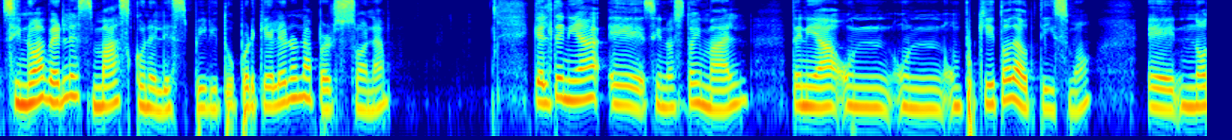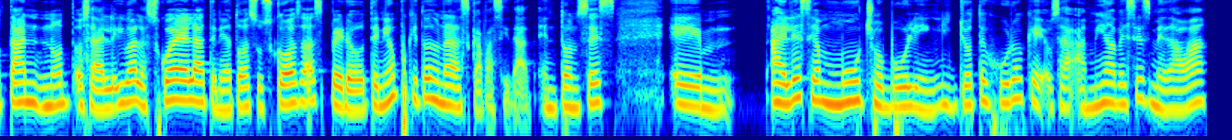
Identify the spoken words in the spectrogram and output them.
sino a verles más con el espíritu, porque él era una persona que él tenía, eh, si no estoy mal, tenía un, un, poquito de autismo. Eh, no tan, no, o sea, él iba a la escuela, tenía todas sus cosas, pero tenía un poquito de una discapacidad. Entonces, em, a él le hacía mucho bullying y yo te juro que, o sea, a mí a veces me daba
